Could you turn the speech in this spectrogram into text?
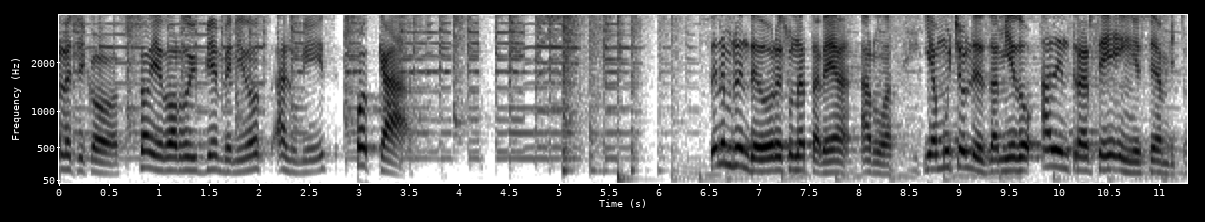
Hola chicos, soy Eduardo y bienvenidos al Unis Podcast. Ser emprendedor es una tarea ardua y a muchos les da miedo adentrarse en este ámbito.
